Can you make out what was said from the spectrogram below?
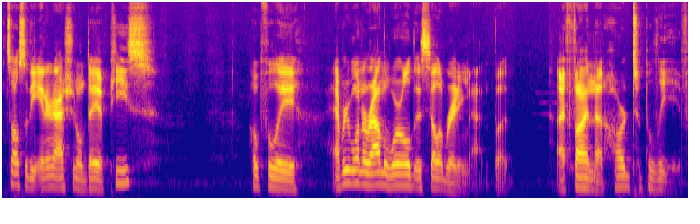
It's also the International Day of Peace. Hopefully, everyone around the world is celebrating that, but I find that hard to believe.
